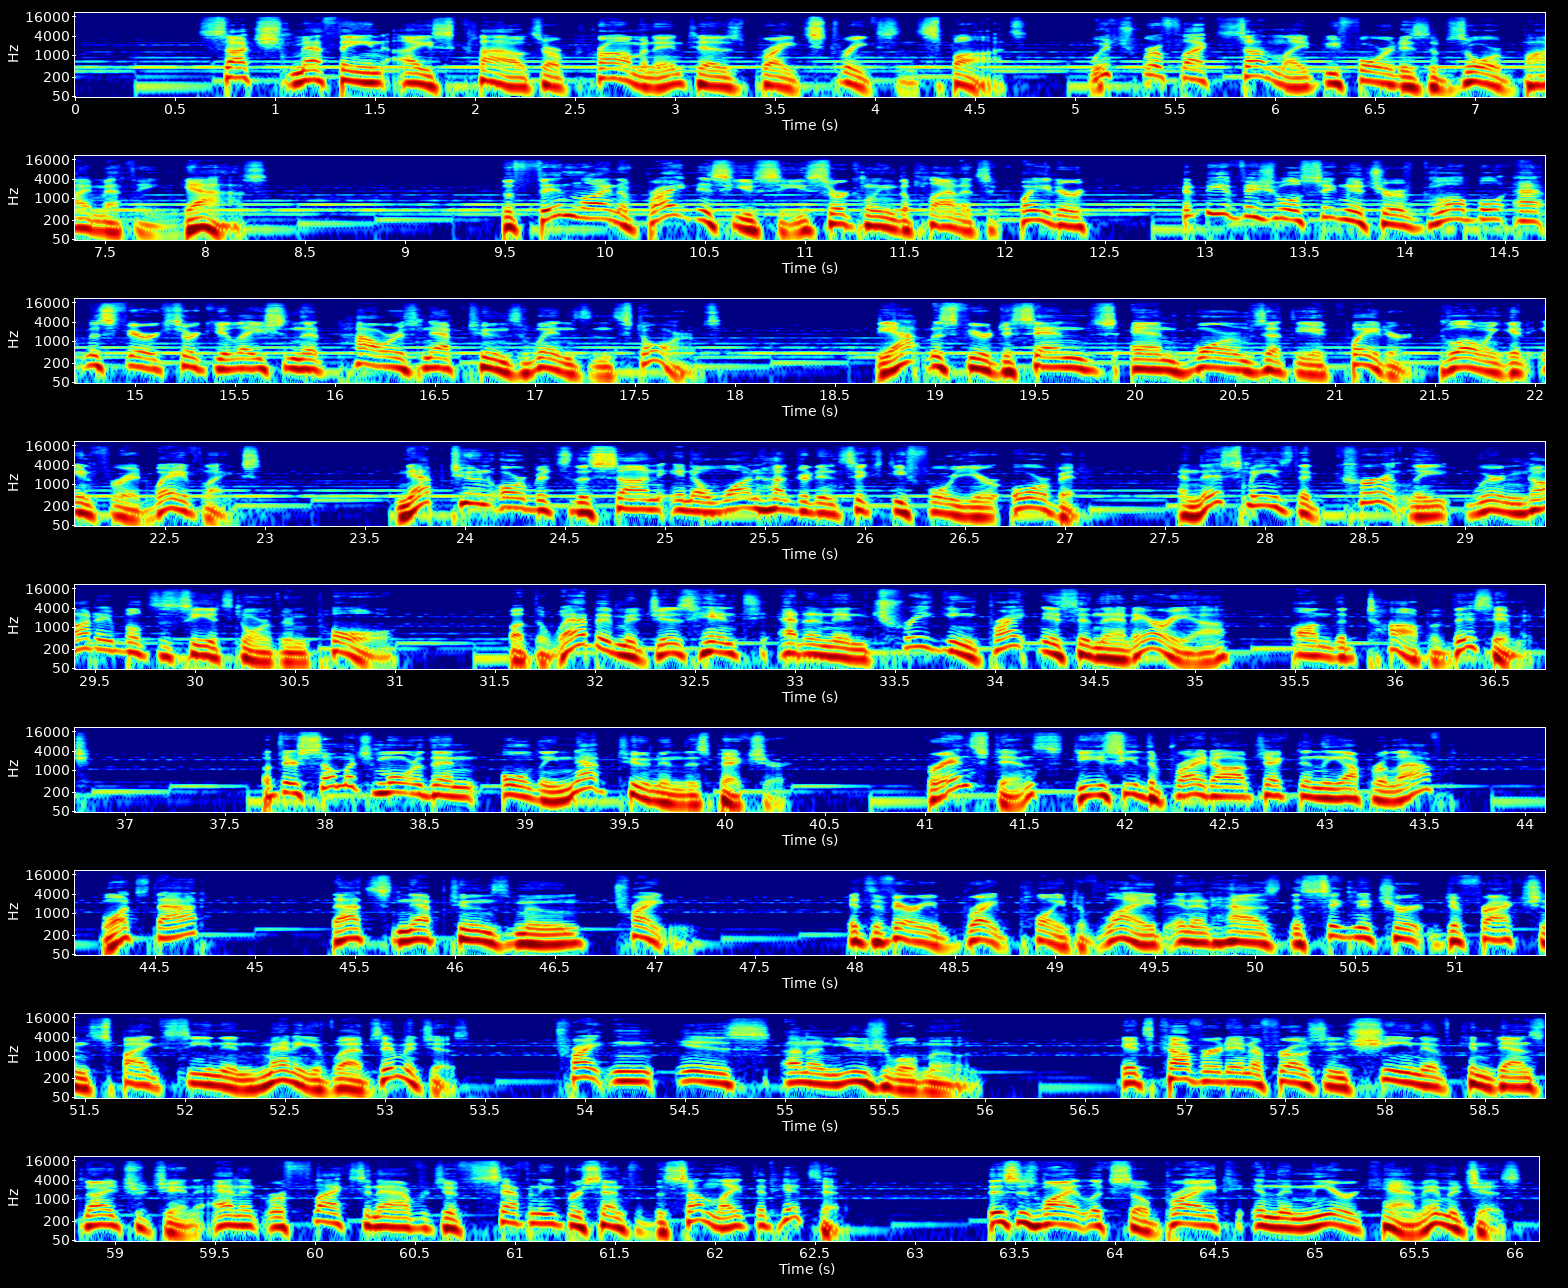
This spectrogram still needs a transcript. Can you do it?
Such methane ice clouds are prominent as bright streaks and spots, which reflect sunlight before it is absorbed by methane gas. The thin line of brightness you see circling the planet's equator could be a visual signature of global atmospheric circulation that powers Neptune's winds and storms. The atmosphere descends and warms at the equator, glowing at infrared wavelengths. Neptune orbits the Sun in a 164 year orbit, and this means that currently we're not able to see its northern pole. But the Webb images hint at an intriguing brightness in that area on the top of this image. But there's so much more than only Neptune in this picture. For instance, do you see the bright object in the upper left? What's that? That's Neptune's moon, Triton. It's a very bright point of light and it has the signature diffraction spike seen in many of Webb's images. Triton is an unusual moon. It's covered in a frozen sheen of condensed nitrogen and it reflects an average of 70% of the sunlight that hits it. This is why it looks so bright in the NIRCam images.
